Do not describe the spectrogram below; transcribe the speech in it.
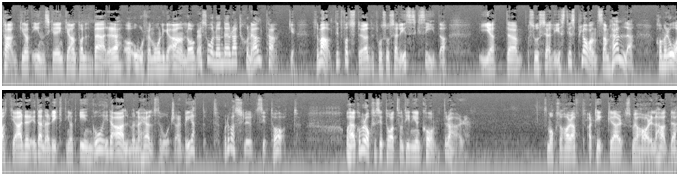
Tanken att inskränka antalet bärare av oförmånliga anlag är sålunda en rationell tanke som alltid fått stöd från socialistisk sida i ett eh, socialistiskt plansamhälle kommer åtgärder i denna riktning att ingå i det allmänna hälsovårdsarbetet. Och det var slut citat. Och här kommer också citat från tidningen Kontra här. Som också har haft artiklar som jag har eller hade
